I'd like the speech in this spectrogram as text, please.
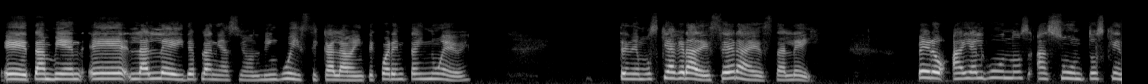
Eh, también eh, la ley de planeación lingüística, la 2049, tenemos que agradecer a esta ley. Pero hay algunos asuntos que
